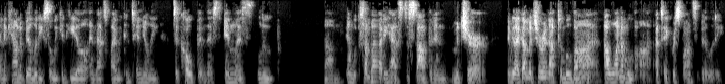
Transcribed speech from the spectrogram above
and accountability so we can heal. And that's why we continually to cope in this endless loop. Um, and somebody has to stop it and mature and be like, I'm mature enough to move on. I want to move on. I take responsibility.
